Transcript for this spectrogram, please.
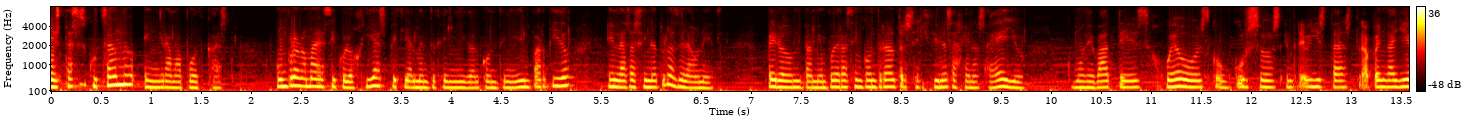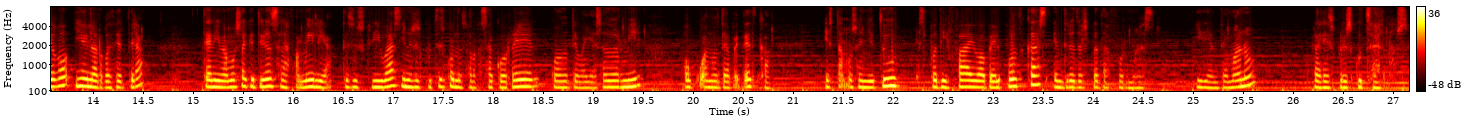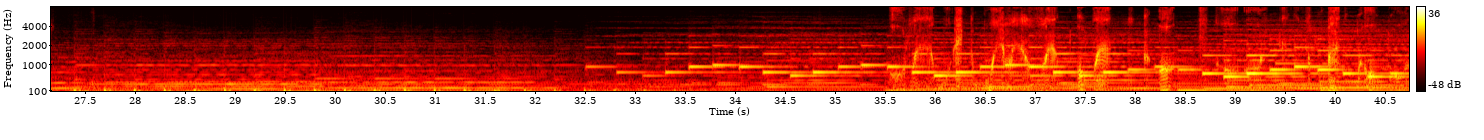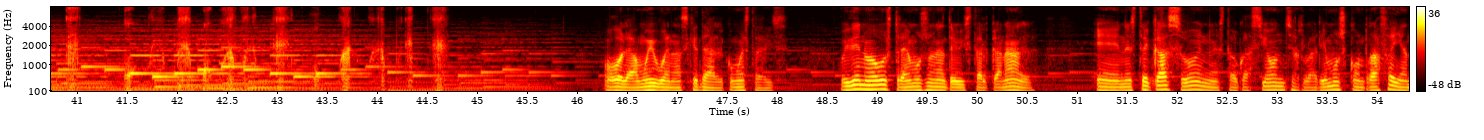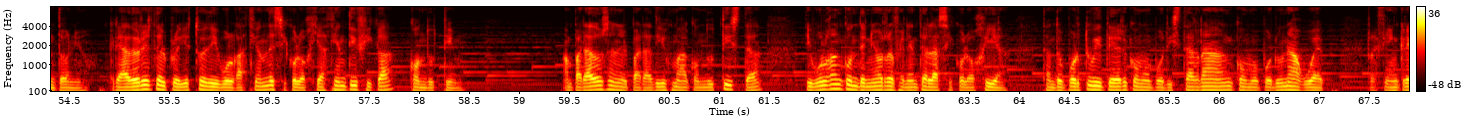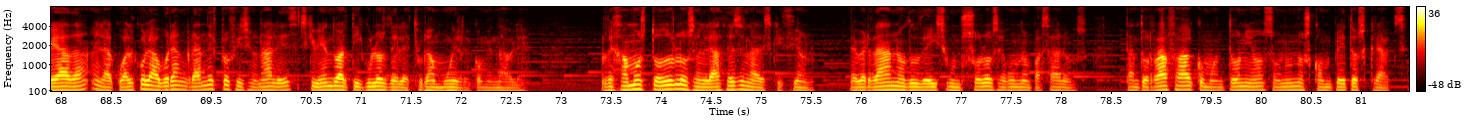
Estás escuchando En Grama Podcast, un programa de psicología especialmente ceñido al contenido impartido en las asignaturas de la UNED, pero donde también podrás encontrar otras secciones ajenas a ello, como debates, juegos, concursos, entrevistas, trapa en gallego y un largo etcétera. Te animamos a que te unas a la familia, te suscribas y nos escuches cuando salgas a correr, cuando te vayas a dormir o cuando te apetezca. Estamos en YouTube, Spotify o Apple Podcast, entre otras plataformas. Y de antemano, gracias por escucharnos. Hola, muy buenas, ¿qué tal? ¿Cómo estáis? Hoy de nuevo os traemos una entrevista al canal. En este caso, en esta ocasión, charlaremos con Rafa y Antonio, creadores del proyecto de divulgación de psicología científica Conductim. Amparados en el paradigma conductista, divulgan contenido referente a la psicología, tanto por Twitter como por Instagram como por una web recién creada en la cual colaboran grandes profesionales escribiendo artículos de lectura muy recomendable. Os dejamos todos los enlaces en la descripción. De verdad no dudéis un solo segundo en pasaros. Tanto Rafa como Antonio son unos completos cracks.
